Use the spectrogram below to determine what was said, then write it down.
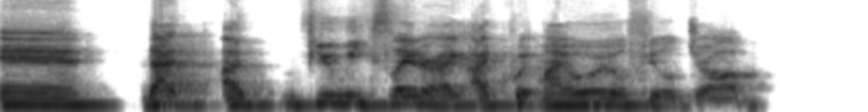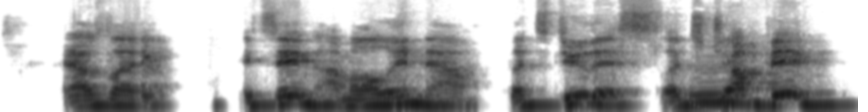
and that a few weeks later, I, I quit my oil field job, and I was like, "It's in. I'm all in now. Let's do this. Let's mm. jump in."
